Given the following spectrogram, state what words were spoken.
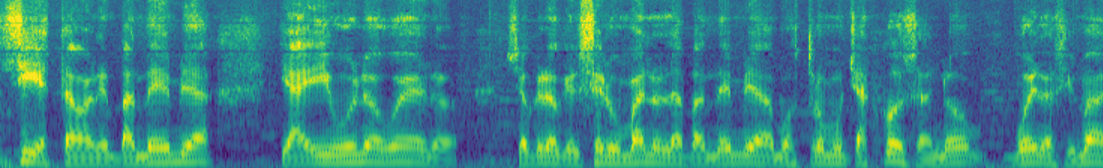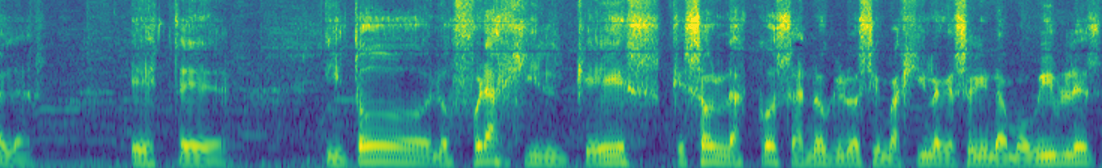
sí estaban en pandemia y ahí uno, bueno, yo creo que el ser humano en la pandemia mostró muchas cosas, ¿no? Buenas y malas. Este, y todo lo frágil que es, que son las cosas, ¿no? Que uno se imagina que son inamovibles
